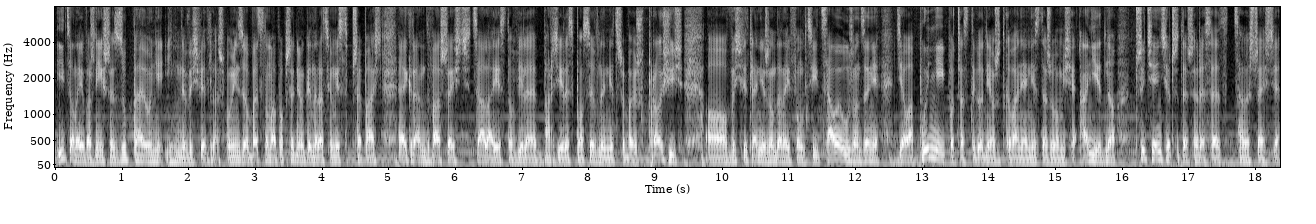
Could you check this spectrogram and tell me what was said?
i co najważniejsze, zupełnie inny wyświetlacz. Pomiędzy obecną a poprzednią generacją jest przepaść. Ekran 2,6 cala jest o wiele bardziej responsywny, nie trzeba już prosić o wyświetlenie żądanej funkcji. Całe urządzenie działa płynniej podczas tygodnia użytkowania. Nie zdarzyło mi się ani jedno przycięcie czy też reset. Całe szczęście.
